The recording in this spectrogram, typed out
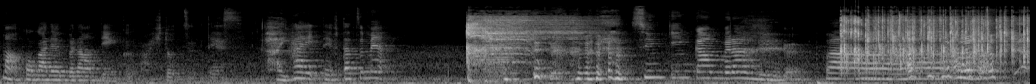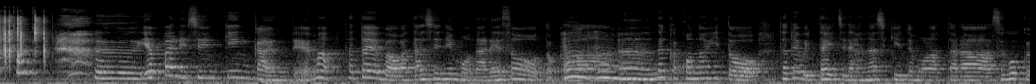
まあ、憧れブランディングが一つです。はい、はい、で2つ目。親近感ブランディング。わ うんやっぱり親近感って、まあ、例えば私にもなれそうとか、うんうんうん、なんかこの人例えば1対1で話聞いてもらったらすごく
